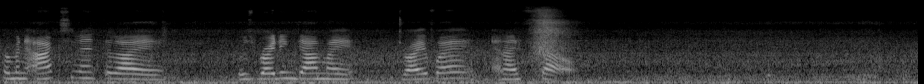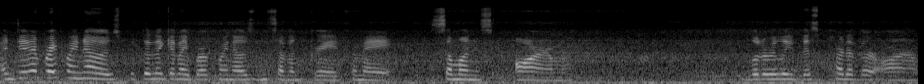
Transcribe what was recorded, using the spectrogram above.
from an accident that I was riding down my driveway and I fell. I didn't break my nose, but then again I broke my nose in seventh grade from a someone's arm. Literally this part of their arm.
